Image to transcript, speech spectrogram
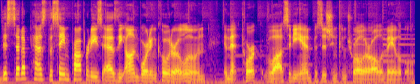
This setup has the same properties as the onboard encoder alone, in that torque, velocity, and position control are all available.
